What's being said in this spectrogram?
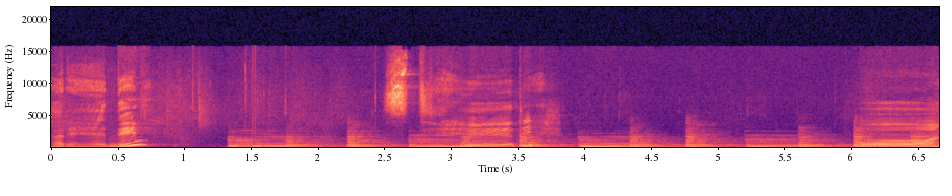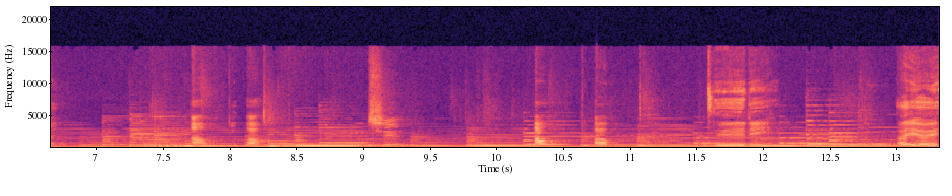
Ready? Steady. One. Up, up. Two. Up, up. Three. Oi, oi.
